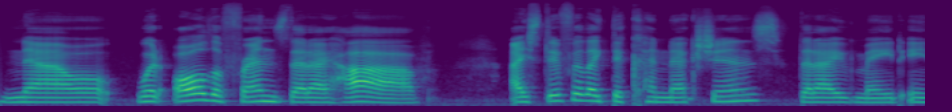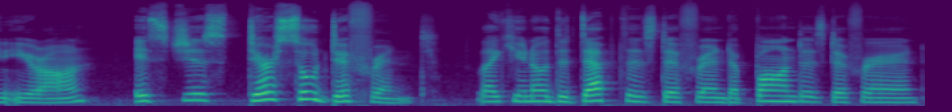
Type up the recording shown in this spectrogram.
Now, with all the friends that I have, I still feel like the connections that I've made in Iran, it's just, they're so different. Like, you know, the depth is different, the bond is different.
